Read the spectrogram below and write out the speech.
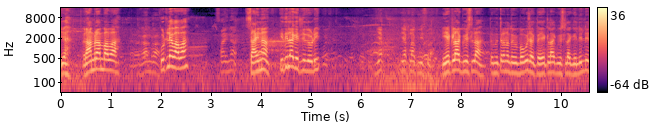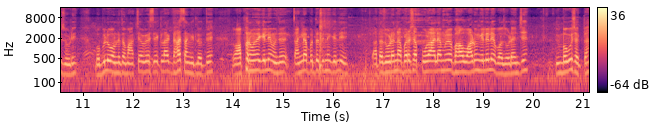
या. राम राम बाबा. कुठले बाबा? सायना. कितीला घेतली जोडी? एक लाख वीस ला एक लाख वीसला तर मित्रांनो तुम्ही बघू शकता एक लाख वीसला गेलेली जोडी. बबलू भाऊने तर मागच्या वेळेस एक लाख दहा सांगितले होते. तो ऑफरमध्ये गेली म्हणजे चांगल्या पद्धतीने गेली. आता जोड्यांना बऱ्याचशा पोळा आल्यामुळे भाव वाढून गेलेले बा जोड्यांचे. तुम्ही बघू शकता.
